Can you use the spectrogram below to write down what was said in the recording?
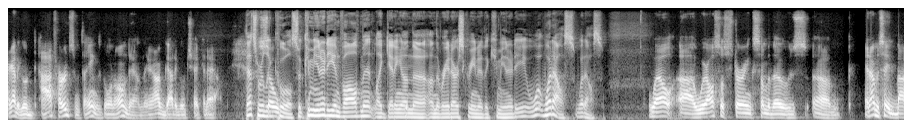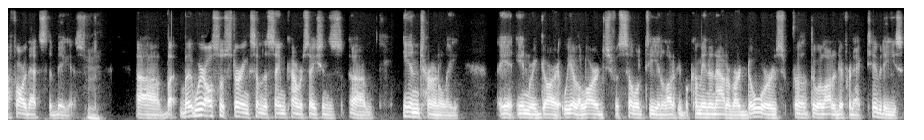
I got to go. I've heard some things going on down there. I've got to go check it out. That's really so, cool. So community involvement, like getting on the on the radar screen of the community. What, what else? What else? Well, uh, we're also stirring some of those, um, and I would say by far that's the biggest. Hmm. Uh, but but we're also stirring some of the same conversations um, internally in, in, regard. We have a large facility, and a lot of people come in and out of our doors for, through a lot of different activities.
